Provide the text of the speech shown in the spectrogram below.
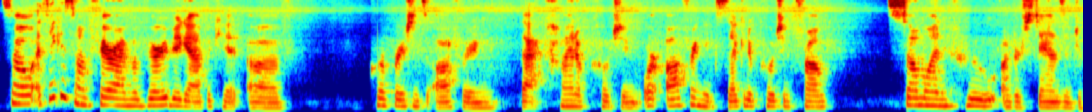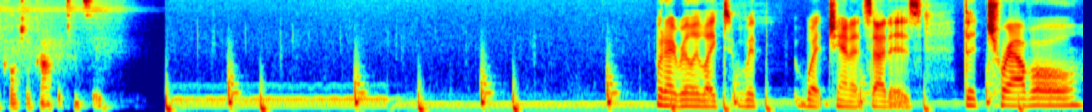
So, I think it's unfair. I'm a very big advocate of corporations offering that kind of coaching or offering executive coaching from someone who understands intercultural competency. What I really liked with what Janet said is the travel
